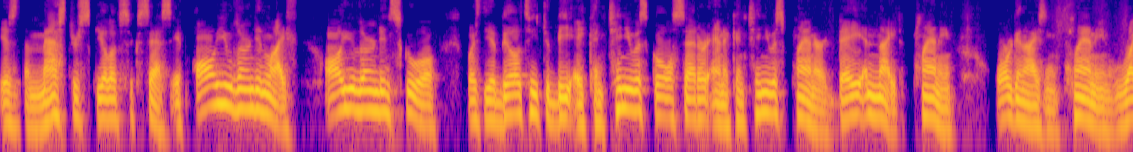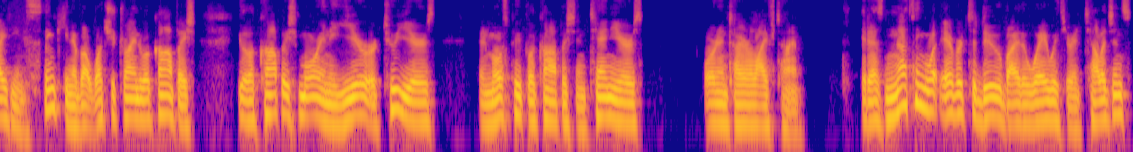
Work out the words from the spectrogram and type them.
is the master skill of success. If all you learned in life, all you learned in school, was the ability to be a continuous goal setter and a continuous planner, day and night, planning, organizing, planning, writing, thinking about what you're trying to accomplish. You'll accomplish more in a year or two years than most people accomplish in 10 years or an entire lifetime. It has nothing whatever to do, by the way, with your intelligence.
